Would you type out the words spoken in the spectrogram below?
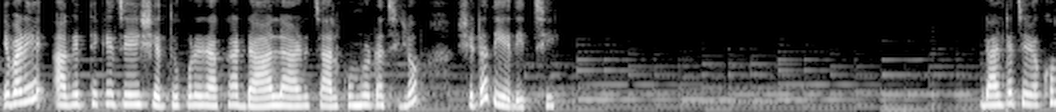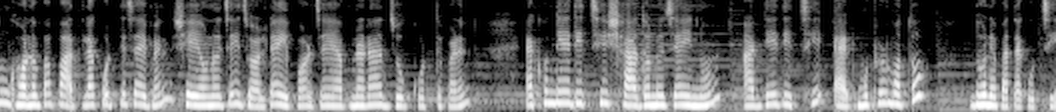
এবারে আগের থেকে যে সেদ্ধ করে রাখা ডাল আর চাল কুমড়োটা ছিল, সেটা দিয়ে দিচ্ছি। ডালটা যেরকম ঘন বা পাতলা করতে চাইবেন, সেই অনুযায়ী জলটা এই পর্যায়ে আপনারা যোগ করতে পারেন। এখন দিয়ে দিচ্ছি স্বাদ অনুযায়ী নুন আর দিয়ে দিচ্ছি এক মুঠোর মতো ধনে পাতা কুচি।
